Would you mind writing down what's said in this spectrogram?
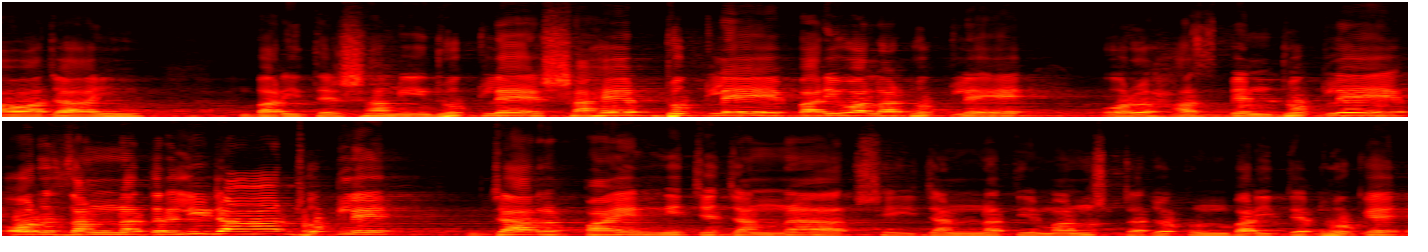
পাওয়া যায়। বাড়িতে স্বামী ঢুকলে, সাহেব ঢুকলে, বাড়িওয়ালা ঢুকলে, ওর হাজবেন্ড ঢুকলে, ওর জান্নাতের লিডার ঢুকলে, যার পায়ের নিচে জান্নাত, সেই জান্নাতি মানুষটা যখন বাড়িতে ঢোকে,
